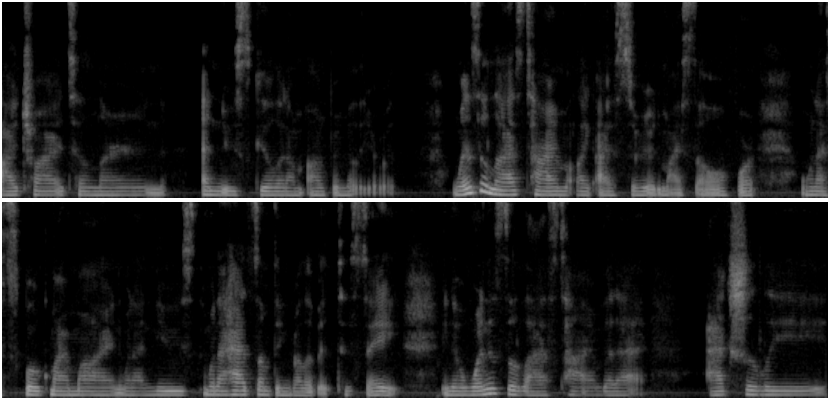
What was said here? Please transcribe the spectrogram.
I tried to learn a new skill that I'm unfamiliar with? When's the last time like I asserted myself or when I spoke my mind, when I knew when I had something relevant to say? You know, when is the last time that I actually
